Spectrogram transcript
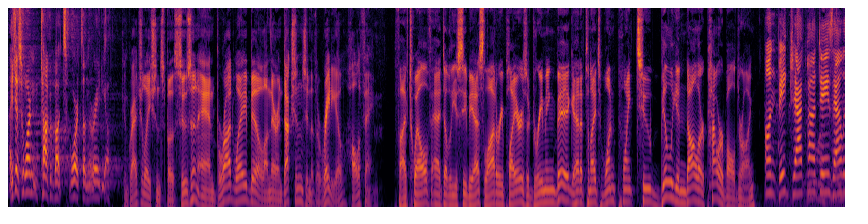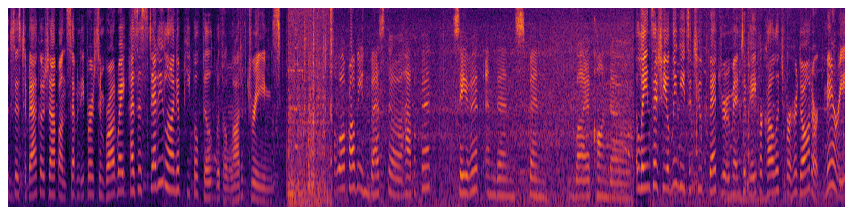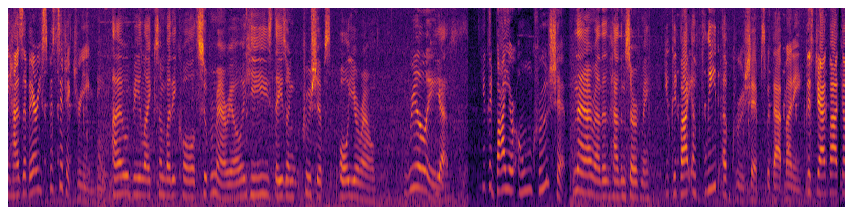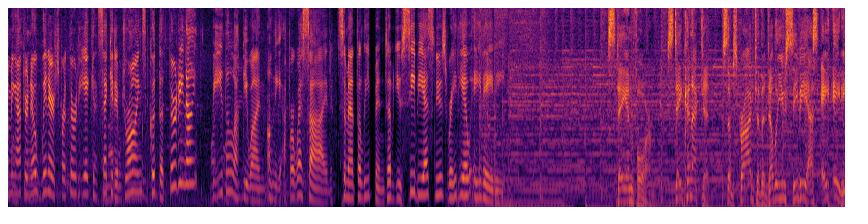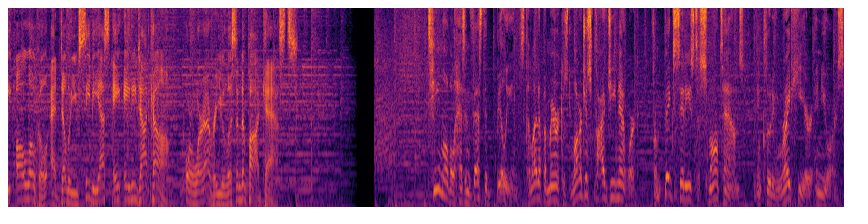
I just wanted to talk about sports on the radio. Congratulations to both Suzyn and Broadway Bill on their inductions into the Radio Hall of Fame. 512 at WCBS. Lottery players are dreaming big ahead of tonight's $1.2 billion Powerball drawing. On big jackpot days, Alex's Tobacco Shop on 71st and Broadway has a steady line of people filled with a lot of dreams. We'll probably invest uh, half of it, save it, and then spend buy a condo. Elaine says she only needs a two bedroom and to pay for college for her daughter. Mary has a very specific dream. I would be like somebody called Super Mario. He stays on cruise ships all year round. Really? Yes. You could buy your own cruise ship. Nah, I'd rather have them serve me. You could buy a fleet of cruise ships with that money. This jackpot coming after no winners for 38 consecutive drawings. Could the 39th be the lucky one on the Upper West Side. Samantha Liebman, WCBS News Radio 880. Stay informed. Stay connected. Subscribe to the WCBS 880 All Local at WCBS880.com or wherever you listen to podcasts. T Mobile has invested billions to light up America's largest 5G network from big cities to small towns, including right here in yours.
